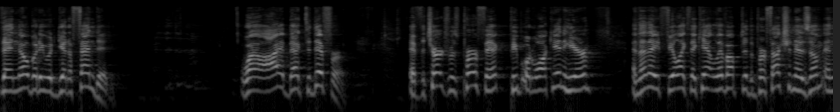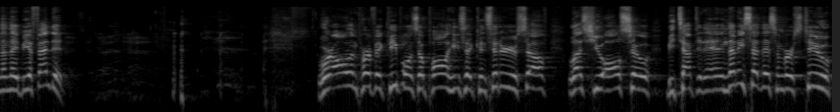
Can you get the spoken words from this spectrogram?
then nobody would get offended. Well, I beg to differ. If the church was perfect, people would walk in here and then they'd feel like they can't live up to the perfectionism and then they'd be offended. We're all imperfect people. And so, Paul, he said, Consider yourself, lest you also be tempted. And then he said this in verse 2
